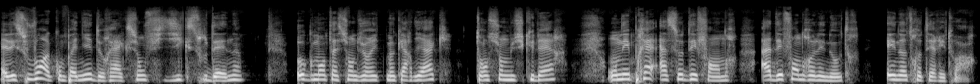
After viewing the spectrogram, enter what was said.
Elle est souvent accompagnée de réactions physiques soudaines, augmentation du rythme cardiaque, tension musculaire. On est prêt à se défendre, à défendre les nôtres et notre territoire.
